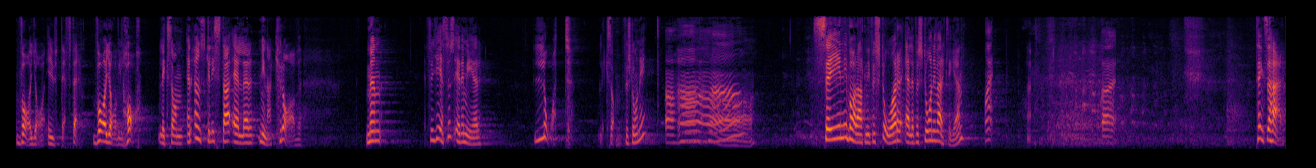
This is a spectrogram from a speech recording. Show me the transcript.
vad jag är ute efter, vad jag vill ha. Liksom en önskelista eller mina krav. Men för Jesus är det mer låt. Liksom. Förstår ni? Säger ni bara att ni förstår eller förstår ni verkligen? Nej. Nej. Tänk så här.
